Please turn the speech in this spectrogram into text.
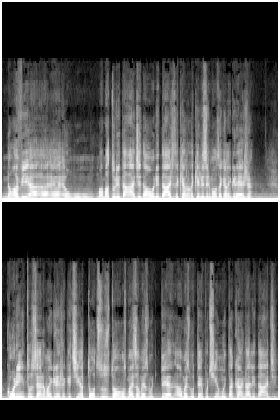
não havia é, um, uma maturidade da unidade daquela, daqueles irmãos daquela igreja. Corintos era uma igreja que tinha todos os dons, mas ao mesmo, ao mesmo tempo tinha muita carnalidade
